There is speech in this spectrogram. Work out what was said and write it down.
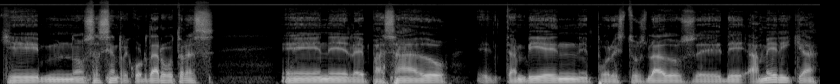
que nos hacen recordar otras en el pasado, eh, también eh, por estos lados de América,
